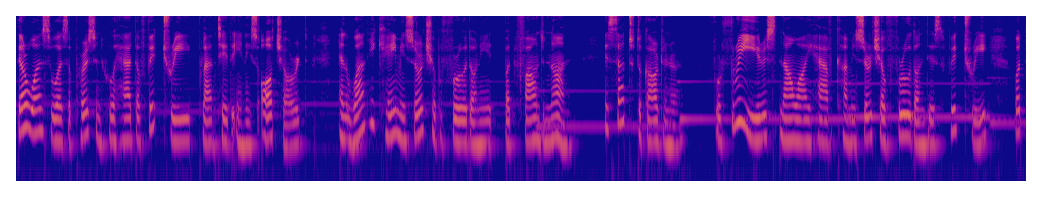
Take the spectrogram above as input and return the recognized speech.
There once was a person who had a fig tree planted in his orchard, and when he came in search of fruit on it but found none, he said to the gardener, For three years now I have come in search of fruit on this fig tree, but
